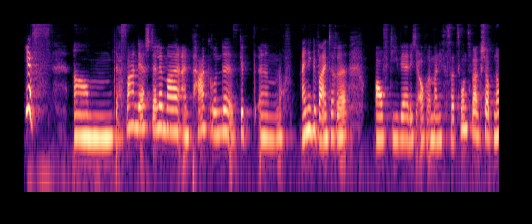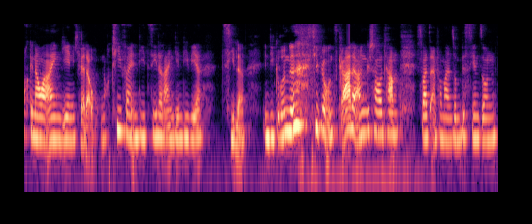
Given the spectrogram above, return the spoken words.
Yes! Ähm, das war an der Stelle mal ein paar Gründe. Es gibt ähm, noch einige weitere auf die werde ich auch im Manifestationsworkshop noch genauer eingehen. Ich werde auch noch tiefer in die Ziele reingehen, die wir Ziele, in die Gründe, die wir uns gerade angeschaut haben. Es war jetzt einfach mal so ein bisschen so ein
